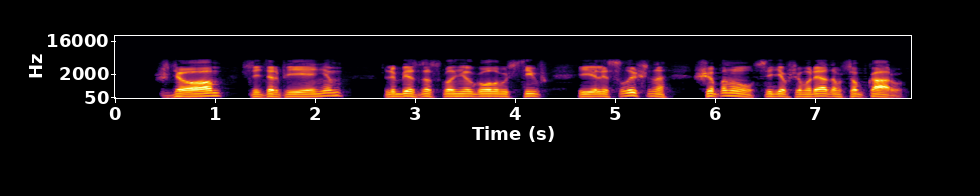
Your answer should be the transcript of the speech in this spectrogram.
— Ждем с нетерпением, — любезно склонил голову Стив и еле слышно шепнул сидевшему рядом Сопкару.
